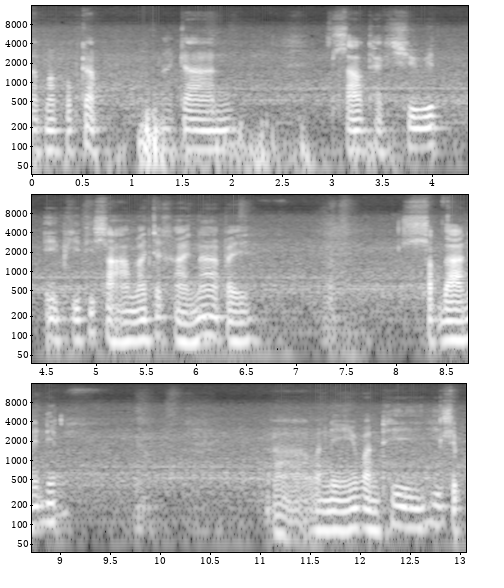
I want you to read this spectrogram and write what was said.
กลับมาพบกับรายการ Sound t a g ชีวิต EP ที่ 3 หลังจากหายหน้าไปสัปดาห์นิดๆวันนี้วันที่ 29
